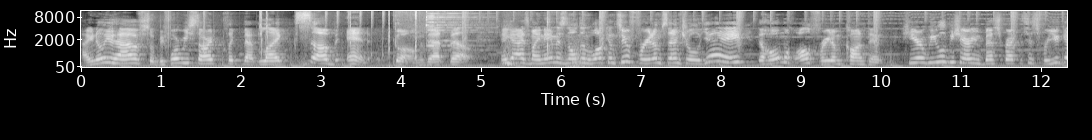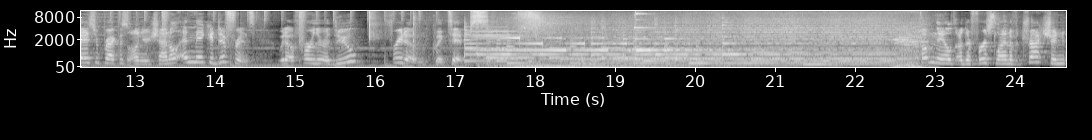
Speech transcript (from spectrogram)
I know you have, so before we start, click that like, sub, and gong that bell. Hey guys, my name is Nolden. Welcome to Freedom Central. Yay! The home of all freedom content. Here, we will be sharing best practices for you guys to practice on your channel and make a difference. Without further ado, Freedom Quick Tips. Thumbnails are the first line of attraction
